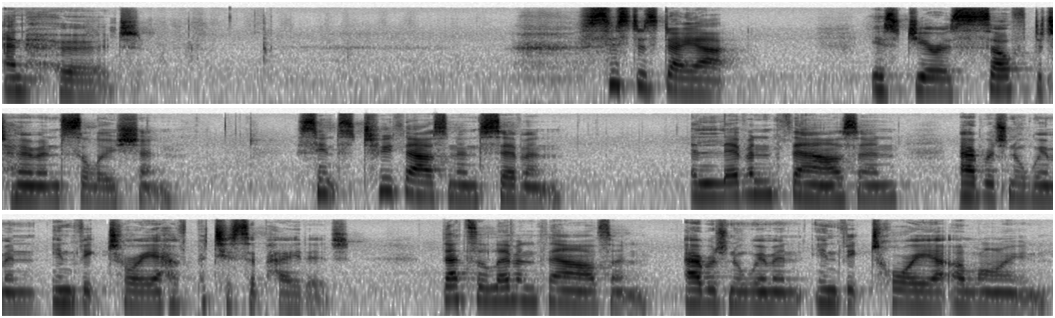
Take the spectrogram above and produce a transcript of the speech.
and heard. Sisters Day Out is Djirra's self determined solution. Since 2007, 11,000 Aboriginal women in Victoria have participated. That's 11,000 Aboriginal women in Victoria alone.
